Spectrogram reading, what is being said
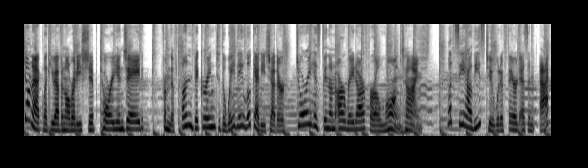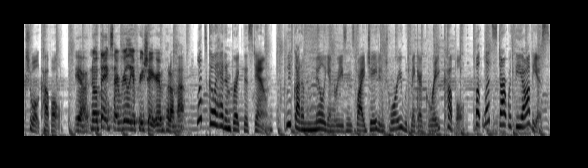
Don't act like you haven't already shipped Tori and Jade. From the fun bickering to the way they look at each other, Jori has been on our radar for a long time. Let's see how these two would have fared as an actual couple. Yeah, no thanks. I really appreciate your input on that. Let's go ahead and break this down. We've got a million reasons why Jade and Tori would make a great couple. But let's start with the obvious.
